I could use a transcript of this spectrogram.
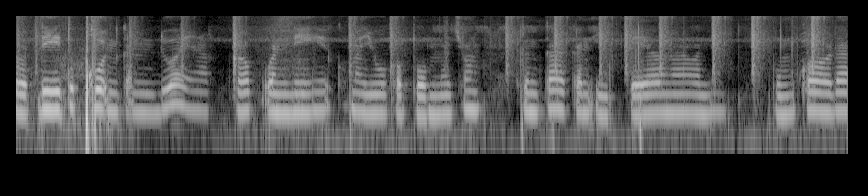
สวัสดีทุกคนกันด้วยนะครับ วันนี้ก็มาอยู่กับผมในช่องต้นกล้ากันอีกแล้วนะวันนี้ผมก็ได้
